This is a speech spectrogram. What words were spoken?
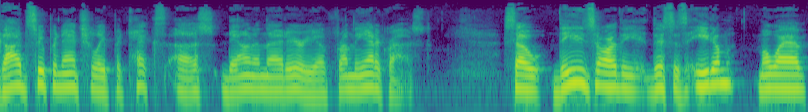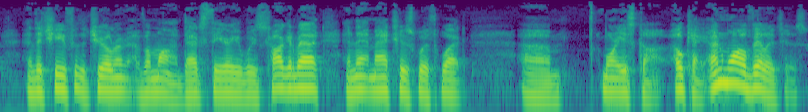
God supernaturally protects us down in that area from the Antichrist. So these are the, this is Edom, Moab, and the chief of the children of Ammon. That's the area we was talking about, and that matches with what um, Maurice called. Okay, unwalled villages.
